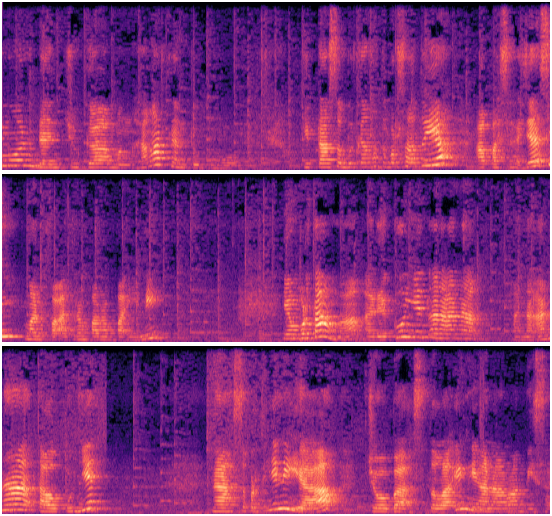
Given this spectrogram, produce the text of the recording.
imun dan juga menghangatkan tubuh. Kita sebutkan satu persatu ya, apa saja sih manfaat rempah-rempah ini? Yang pertama, ada kunyit anak-anak. Anak-anak tahu kunyit? Nah, seperti ini ya. Coba setelah ini anak-anak bisa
